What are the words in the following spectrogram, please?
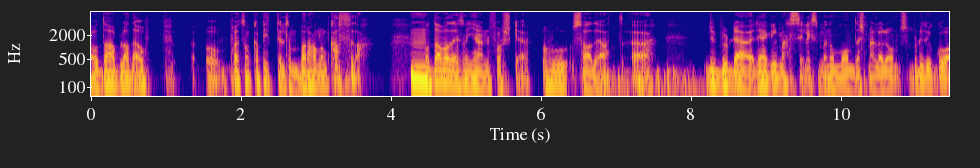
Og da bladde jeg opp på et sånt kapittel som bare handler om kaffe. da. Og da var det en sånn hjerneforsker, og hun sa det at uh, du burde regelmessig, liksom, med noen måneders mellomrom, så burde du gå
